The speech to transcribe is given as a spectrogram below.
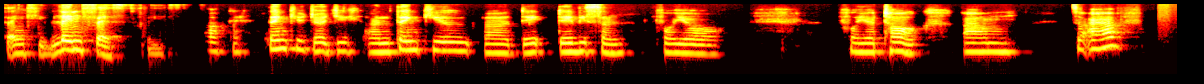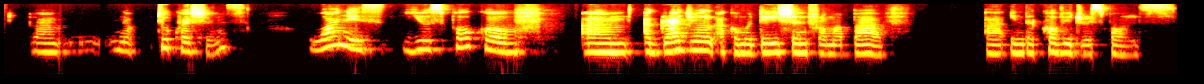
Thank you. Len first, please. Okay, thank you, Dzodzi, and thank you, uh, Deivison, for your for your talk. Um, so I have um, know, two questions. One is you spoke of um, a gradual accommodation from above uh, in the COVID response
